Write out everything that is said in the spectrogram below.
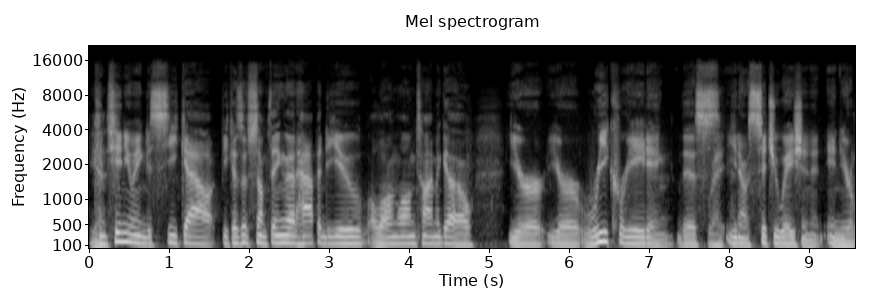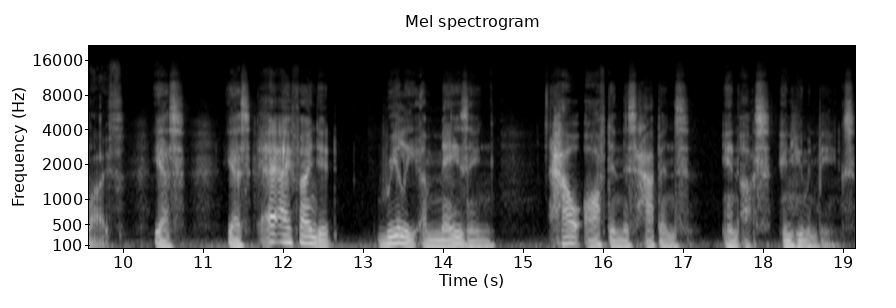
yes. continuing to seek out because of something that happened to you a long long time ago you're you're recreating this right. you know situation in, in, your life yes yes I, I find it really amazing how often this happens in us in human beings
